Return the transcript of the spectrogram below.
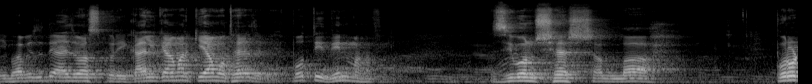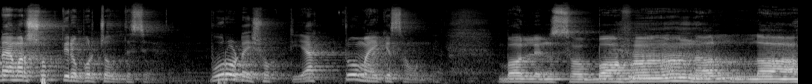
এইভাবে যদি আজ ওয়াজ করি, কালকে আমার কিয়ামত হয়ে যাবে, প্রতিদিন মাহফিল। জীবন শেষ, আল্লাহ। পুরোটাই আমার শক্তির ওপর চলতেছে। পুরোটাই শক্তি, একটু মাইকে সাউন্ড বললেন সবহান আল্লাহ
